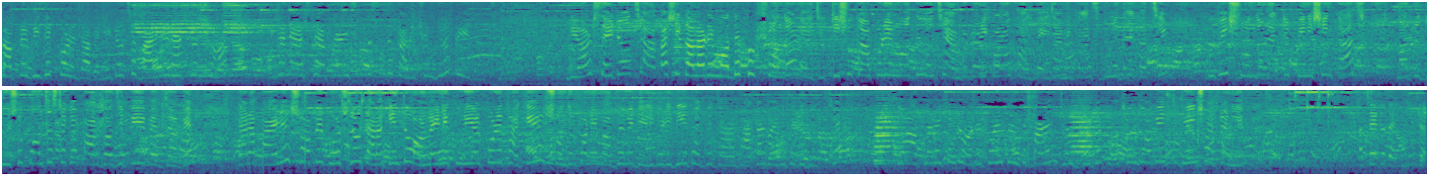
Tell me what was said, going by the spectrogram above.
শপটা ভিজিট করে যাবেন। এটা হচ্ছে বাইরের একটা শপ এখানে আসলে আপনারা এই সুন্দর সুন্দর কালেকশনগুলো পেয়ে যাচ্ছেন। ভিউয়ার্স এটা হচ্ছে আকাশি কালারের মধ্যে খুব সুন্দর। এই যে টিস্যু কাপড়ের মধ্যে হচ্ছে এমব্রয়ডারি করা থাকবে। এই যে আমি কাজগুলো দেখাচ্ছি। খুবই সুন্দর একটা ফিনিশিং কাজ। মাত্র দুশো পঞ্চাশ টাকা পার গজে পেয়ে যাবেন। তারা বাইরের শপে বসলেও তারা কিন্তু অনলাইনে কুরিয়ার করে থাকে। সুন্দরবনের মাধ্যমে ডেলিভারি দিয়ে থাকবে যারা ঢাকার বাইরে থেকে দেখছে তো আপনারা কিন্তু অর্ডার করে ফেলতে পারেন যদি যেটা পছন্দ হবে স্ক্রিনশটটা নিয়ে ফেলবেন আচ্ছা এটা দেখুন এটা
